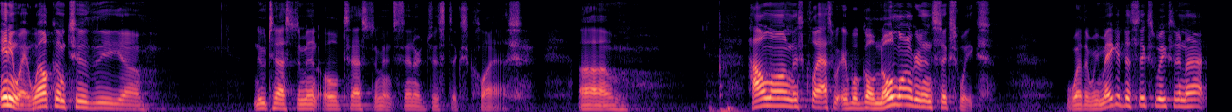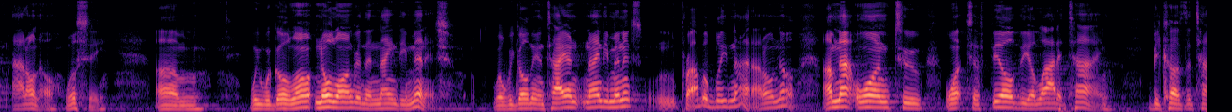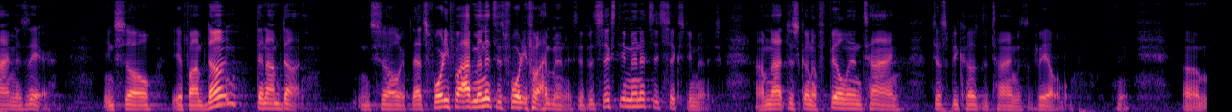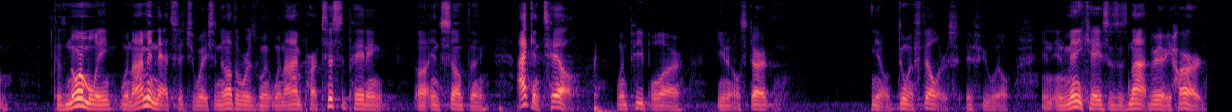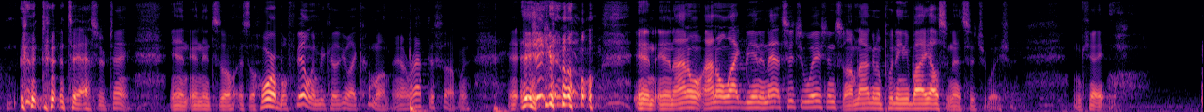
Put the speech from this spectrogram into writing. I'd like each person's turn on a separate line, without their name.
Anyway, welcome to the uh, New Testament, Old Testament synergistics class. Um, how long this class? It will go no longer than six weeks. Whether we make it to six weeks or not, I don't know. We'll see. Um, we will go long, no longer than 90 minutes. Will we go the entire 90 minutes? Mm, probably not. I don't know. I'm not one to want to fill the allotted time because the time is there. And so if I'm done, then I'm done. And so if that's 45 minutes, it's 45 minutes. If it's 60 minutes, it's 60 minutes. I'm not just going to fill in time just because the time is available. Because um, normally, when I'm in that situation, in other words, when, when I'm participating uh, in something, I can tell when people are, you know, start, you know, doing fillers, if you will. In, in many cases, it's not very hard to, to ascertain. And, and it's, a, it's a horrible feeling because you're like, come on, man, wrap this up. And, you know, and, and I, don't, I don't like being in that situation, so I'm not going to put anybody else in that situation. Okay?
